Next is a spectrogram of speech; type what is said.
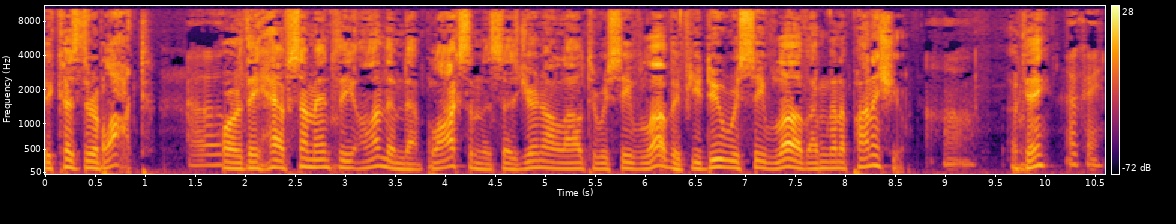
because they're blocked. Oh, or they have some entity on them that blocks them that says you're not allowed to receive love. If you do receive love, I'm going to punish you. oh, Okay? okay.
